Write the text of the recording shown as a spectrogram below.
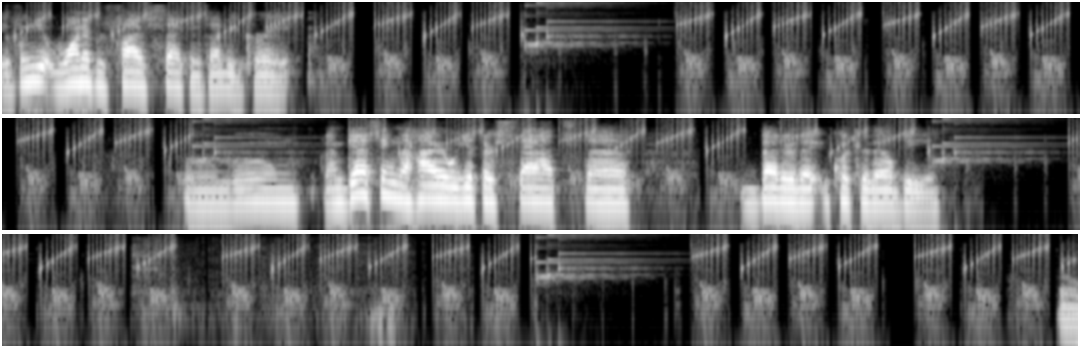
If we can get one every five seconds, that'd be great. Boom, boom. I'm guessing the higher we get their stats, the better, the quicker they'll be. Boom,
